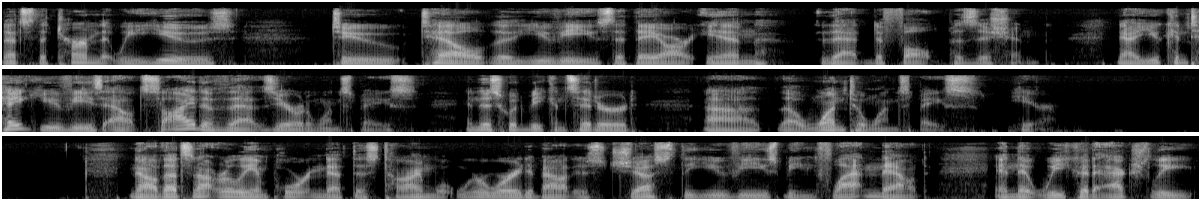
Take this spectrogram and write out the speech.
that's the term that we use to tell the UVs that they are in that default position. Now you can take UVs outside of that 0 to 1 space, and this would be considered uh, the 1 to 1 space here. Now that's not really important at this time. What we're worried about is just the UVs being flattened out and that we could actually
